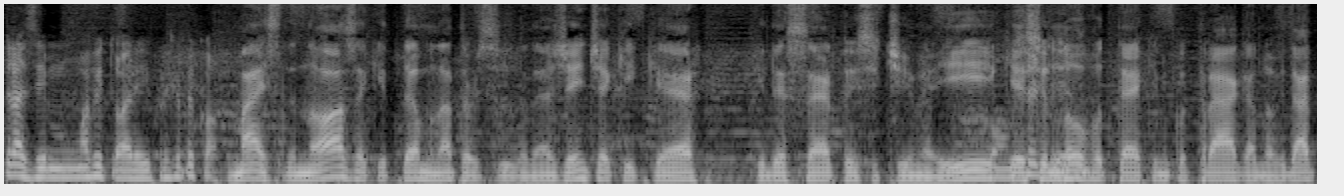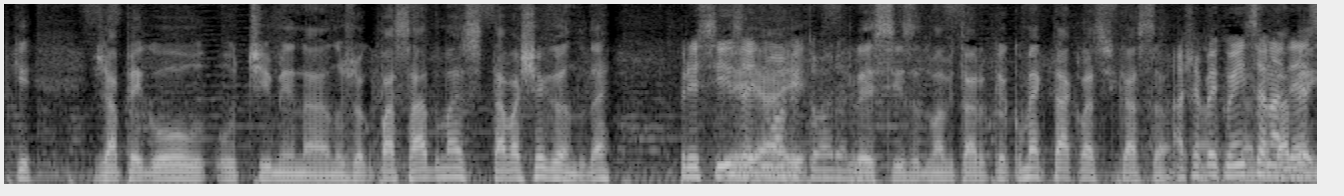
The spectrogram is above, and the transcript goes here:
trazer uma vitória aí pra Chapecó. Mas nós é que estamos na torcida, né? A gente é que quer que dê certo esse time aí, Com que esse certeza. novo técnico traga novidade, porque já pegou o o time na- no jogo passado, mas estava chegando, né? Precisa de uma aí vitória. né? Precisa de uma vitória. Como é que tá a classificação? A Chapecoense Tá está na nada bem.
